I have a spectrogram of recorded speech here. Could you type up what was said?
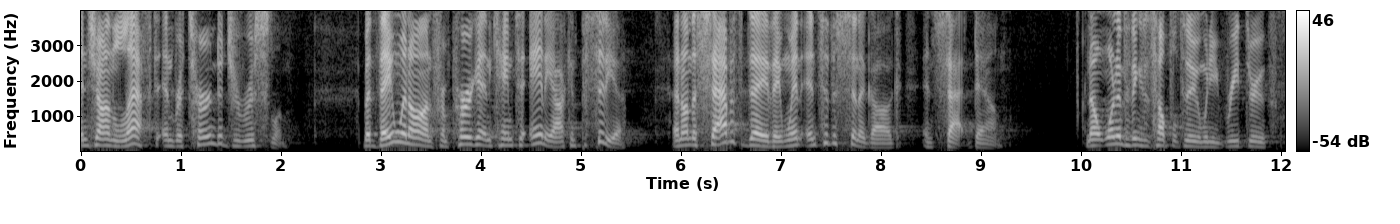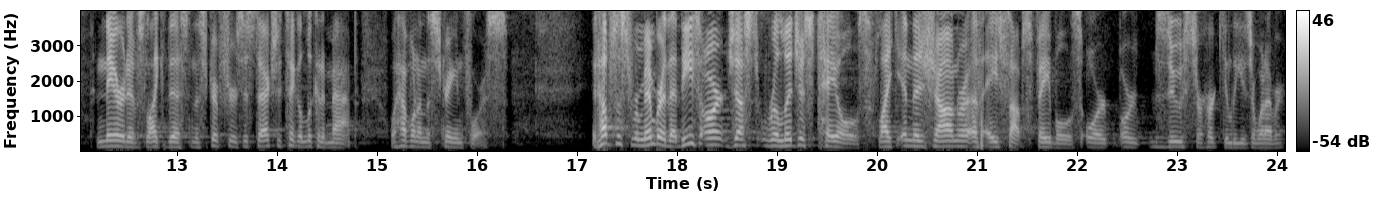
And John left and returned to Jerusalem. But they went on from Perga and came to Antioch in Pisidia. And on the Sabbath day, they went into the synagogue and sat down. Now, one of the things that's helpful to do when you read through narratives like this in the scriptures is to actually take a look at a map. We'll have one on the screen for us. It helps us remember that these aren't just religious tales, like in the genre of Aesop's fables or, or Zeus or Hercules or whatever.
